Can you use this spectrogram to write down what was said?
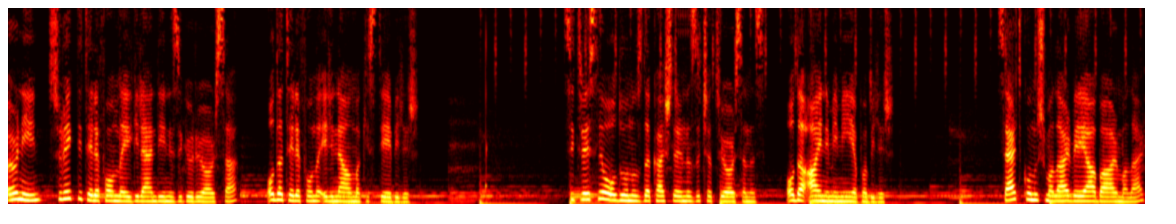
Örneğin, sürekli telefonla ilgilendiğinizi görüyorsa, o da telefonu eline almak isteyebilir. Stresli olduğunuzda kaşlarınızı çatıyorsanız, o da aynı mimiği yapabilir. Sert konuşmalar veya bağırmalar,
